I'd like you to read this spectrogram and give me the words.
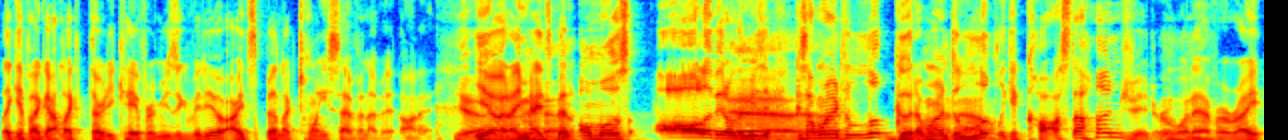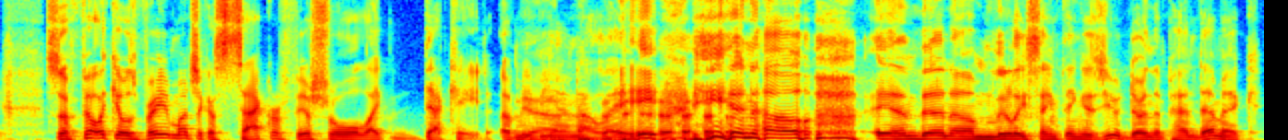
like if I got like 30k for a music video, I'd spend like 27 of it on it. Yeah. You know what I mean? I'd spend almost all of it on the music because I Yeah. wanted to look good. I wanted I to look like it cost a hundred or whatever, right? So it felt like it was very much like a sacrificial like decade of me Yeah. being in LA, you know. And then um, literally same thing as you during the pandemic.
